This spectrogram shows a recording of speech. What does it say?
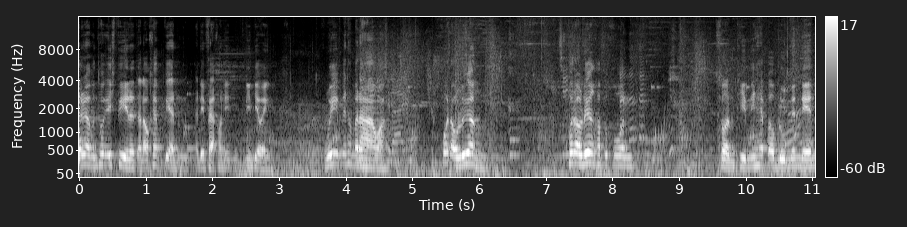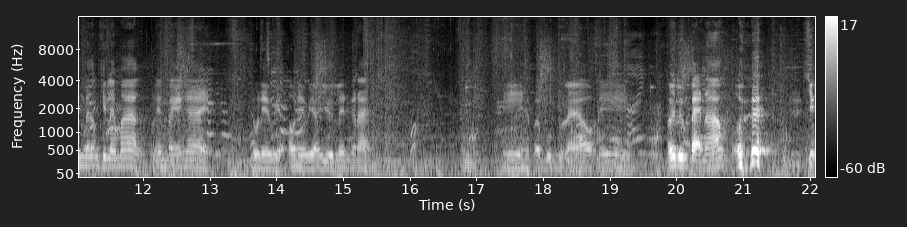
ด้วยนะเป็นถ้วย HP เลยแต่เราแค่เปลี่ยนอดีแฟกเขานิดนิดเดียวเองวิไม่ธรรมดาว่ะโคตรเอาเรื่องโคตรเอาเรื่องครับทุกคน ส่วนทีมนี้ให้เปิดบลูมเน้นๆ ไม่ต้องคิดอะไรมาก เล่นไปง่ายๆเอาเนเวียเอาเนเวียยืนเล่นก็ได้ นี่ให้เปิดบลูมอยู่แล้วนี่เอ้ยลืมแปะน้ำคิด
